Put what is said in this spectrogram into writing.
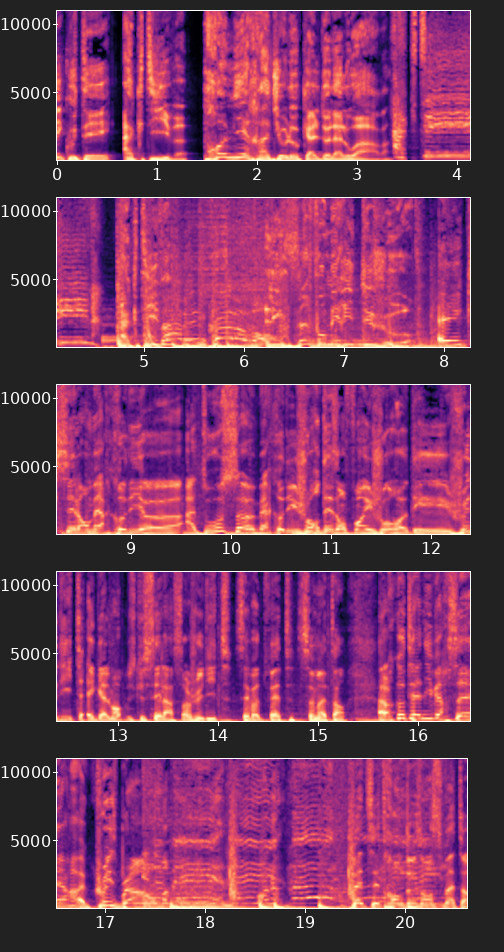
Vous écoutez Active, première radio locale de la Loire. Active. Active, les infos mérites du jour. Excellent mercredi euh, à tous. Mercredi, jour des enfants et jour des jeudites également, puisque c'est la Saint-Judith. C'est votre fête ce matin. Alors, côté anniversaire, Chris Brown fête ses 32 ans ce matin.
